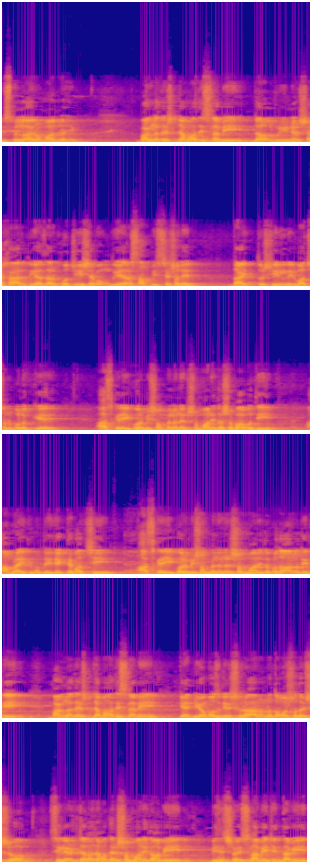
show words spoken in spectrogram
বিসমিল্লাহ রহমান রহিম। বাংলাদেশ জামাত ইসলামী জালালপুর ইউনিয়ন শাখার দুই হাজার পঁচিশ এবং দুই হাজার ছাব্বিশ সেশনের দায়িত্বশীল নির্বাচন উপলক্ষে আজকের এই কর্মী সম্মেলনের সম্মানিত সভাপতি আমরা ইতিমধ্যেই দেখতে পাচ্ছি আজকের এই কর্মী সম্মেলনের সম্মানিত প্রধান অতিথি, বাংলাদেশ জামাত ইসলামী কেন্দ্রীয় মজলিস সুরার অন্যতম সদস্য, সিলেট জেলা জামাতের সম্মানিত আমির, বিশিষ্ট ইসলামী চিন্তাবিদ,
